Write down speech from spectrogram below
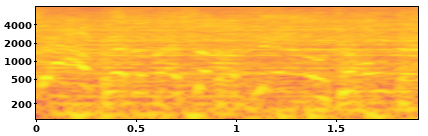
yourself, get the best of you. Don't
